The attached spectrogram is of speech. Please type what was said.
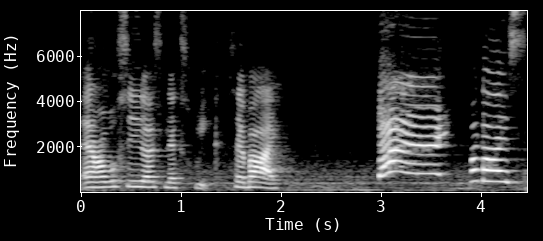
And I will see you guys next week. Say bye. Bye. Bye guys.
